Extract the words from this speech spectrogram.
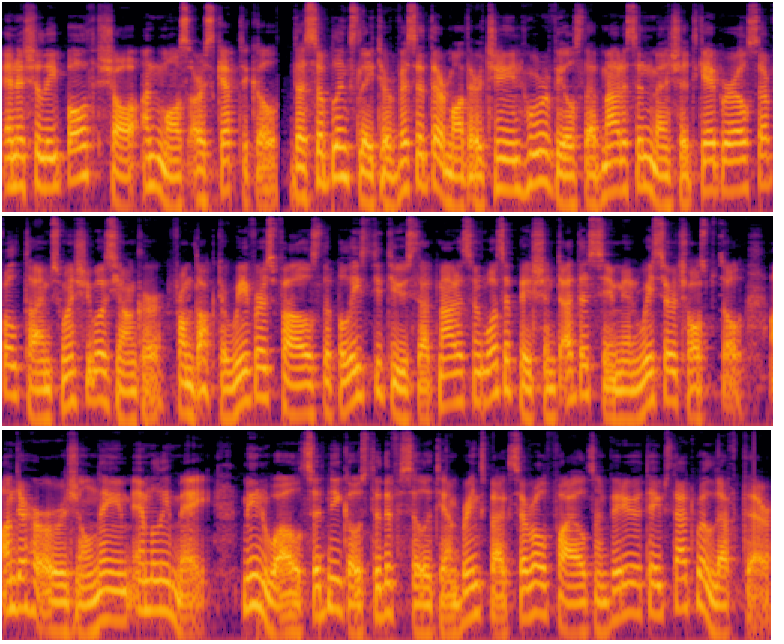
Initially, both Shaw and Moss are skeptical. The siblings later visit their mother Jean, who reveals that Madison mentioned Gabriel several times when she was younger. From Dr. Weaver's files, the police deduce that Madison was a patient at the Simeon Research Hospital under her original name, Emily May. Meanwhile, Sydney goes to the facility and brings back several files and videotapes that were left there.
